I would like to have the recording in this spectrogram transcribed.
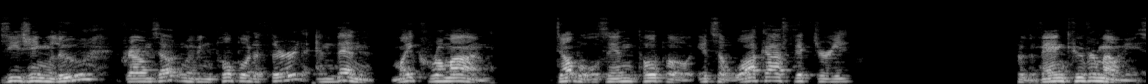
Zijing Liu grounds out, moving Popo to third, and then Mike Roman doubles in Popo. It's a walk-off victory for the Vancouver Mounties.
